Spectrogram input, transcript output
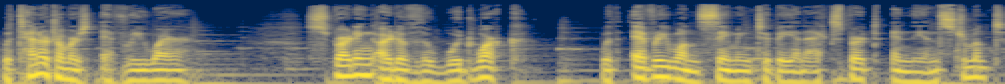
with tenor drummers everywhere, sprouting out of the woodwork, with everyone seeming to be an expert in the instrument.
